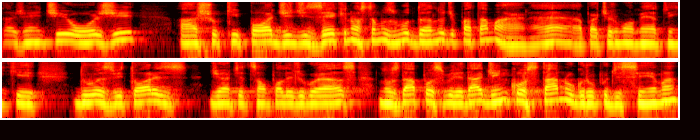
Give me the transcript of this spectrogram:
Mas a gente hoje acho que pode dizer que nós estamos mudando de patamar, né? A partir do momento em que duas vitórias diante de São Paulo e de Goiás nos dá a possibilidade de encostar no grupo de cima,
